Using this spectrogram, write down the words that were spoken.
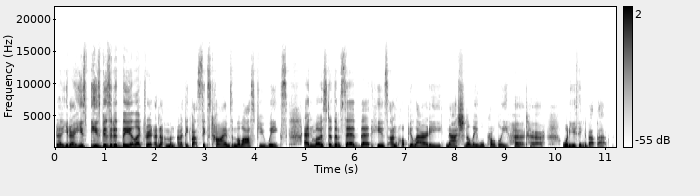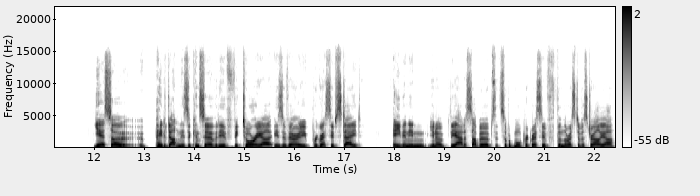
Uh, you know he's he's visited the electorate and um, I think about six times in the last few weeks, and most of them said that his unpopularity nationally will probably hurt her. What do you think about that? Yeah, so Peter Dutton is a conservative. Victoria is a very progressive state. Even in you know the outer suburbs, it's sort of more progressive than the rest of Australia.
